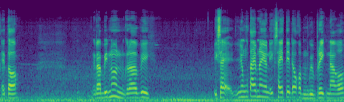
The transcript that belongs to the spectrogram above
ito grabe nun grabe. Exci- yung time na yun excited ako mag-break na ako.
